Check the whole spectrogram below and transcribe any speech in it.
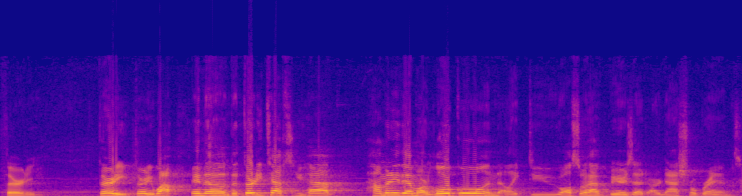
30. 30, 30. Wow. And uh, the 30 taps you have, how many of them are local? And like, do you also have beers that are national brands?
